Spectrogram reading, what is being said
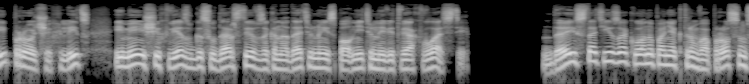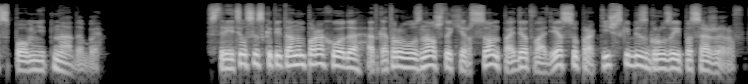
и прочих лиц, имеющих вес в государстве в законодательной и исполнительной ветвях власти. Да и статьи закона по некоторым вопросам вспомнить надо бы. Встретился с капитаном парохода, от которого узнал, что Херсон пойдет в Одессу практически без груза и пассажиров.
